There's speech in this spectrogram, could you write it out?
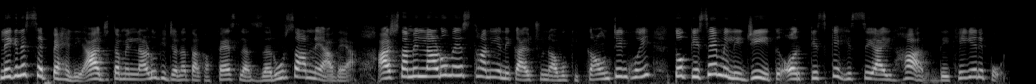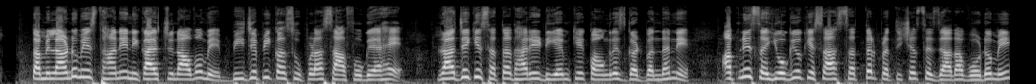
लेकिन इससे पहले आज तमिलनाडु की जनता का फैसला ज़रूर सामने आ गया। आज तमिलनाडु में स्थानीय निकाय चुनावों की काउंटिंग हुई तो किसे मिली जीत और किसके हिस्से आई हार देखे ये रिपोर्ट। तमिलनाडु में स्थानीय निकाय चुनावों में बीजेपी का सुपड़ा साफ़ हो गया है। राज्य के सत्ताधारी डीएमके कांग्रेस गठबंधन ने अपने सहयोगियों के साथ 70 प्रतिशत ऐसी ज़्यादा वार्डो में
